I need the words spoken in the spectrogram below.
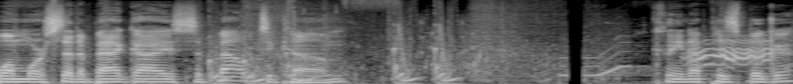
One more set of bad guys about to come. Clean up his booger.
